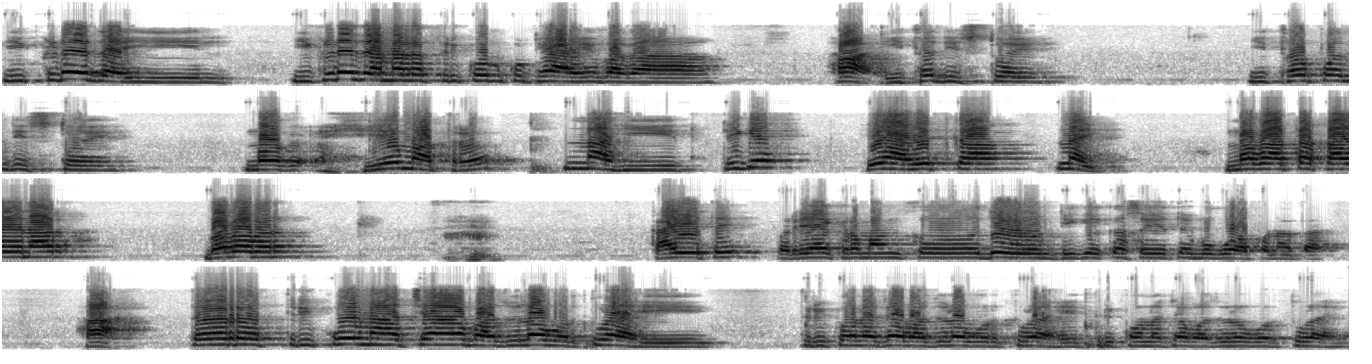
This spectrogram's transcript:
इकडे जाईल. इकडे जाणारा त्रिकोण कुठे आहे बघा? हा इथं दिसतोय. इथं पण दिसतोय. मग हे मात्र नाहीत. ठीक आहे? हे आहेत का? नाही. मग आता काय येणार? बघा बरं. काय येते? पर्याय क्रमांक दोन. ठीक आहे कसं येते बघू आपण आता. हा तर त्रिकोणाच्या बाजूला वर्तुळ आहे. त्रिकोणाच्या बाजूला वर्तुळ आहे. त्रिकोणाच्या बाजूला वर्तुळ आहे.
